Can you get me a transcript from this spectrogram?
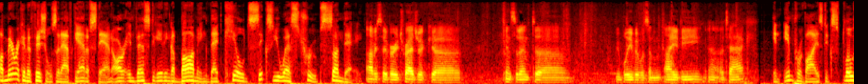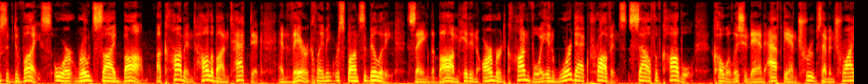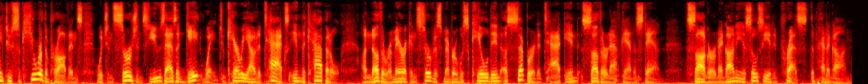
American officials in Afghanistan are investigating a bombing that killed six U.S. troops Sunday. Obviously, a very tragic uh, incident. Uh, we believe it was an IED uh, attack. An improvised explosive device or roadside bomb, a common Taliban tactic, and they're claiming responsibility, saying the bomb hit an armored convoy in Wardak province, south of Kabul. Coalition and Afghan troops have been trying to secure the province, which insurgents use as a gateway to carry out attacks in the capital. Another American service member was killed in a separate attack in southern Afghanistan. Sagar Meghani, Associated Press, The Pentagon.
